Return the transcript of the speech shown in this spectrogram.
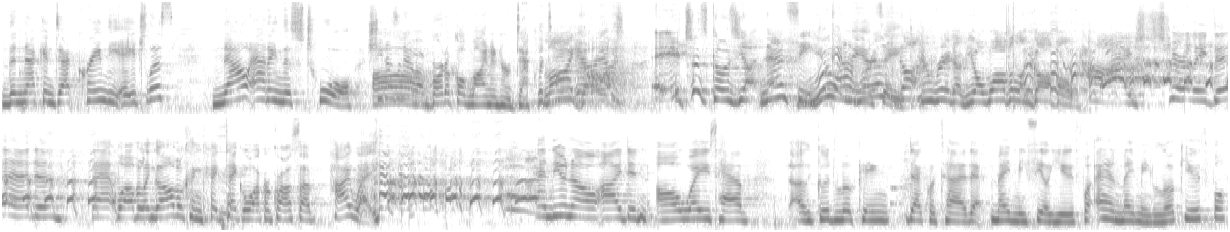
the neck and deck cream, the ageless. Now adding this tool, she oh. doesn't have a oh. vertical line in her décolleté My area. God. It just goes, yeah, Nancy, Look you have Nancy. really gotten rid of your wobble and gobble. I surely did. That wobble and gobble can take a walk across a highway. and you know, I didn't always have a good-looking décolleté that made me feel youthful and made me look youthful.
